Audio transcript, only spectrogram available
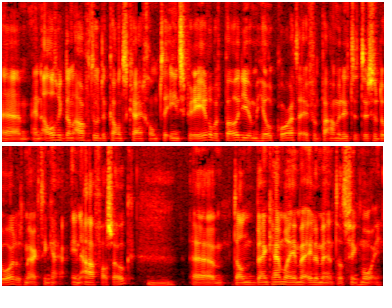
Um, en als ik dan af en toe de kans krijg om te inspireren op het podium, heel kort, even een paar minuten tussendoor, dat merkte ik in AFAS ook, mm. um, dan ben ik helemaal in mijn element. Dat vind ik mooi.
